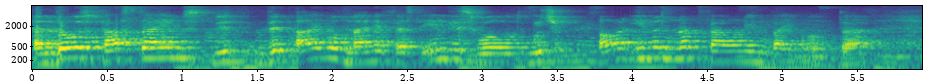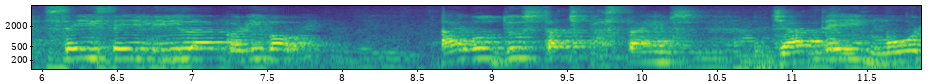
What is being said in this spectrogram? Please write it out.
And those pastimes that, I will manifest in this world, which are even not found in Vaikuntha, say say lila karibo. I will do such pastimes, jate more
